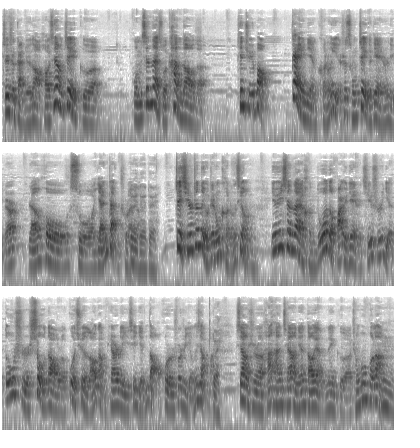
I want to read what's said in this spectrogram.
真是感觉到，好像这个我们现在所看到的天气预报概念，可能也是从这个电影里边儿，然后所延展出来的。对对对，这其实真的有这种可能性，因为现在很多的华语电影其实也都是受到了过去的老港片儿的一些引导或者说是影响吧。对，像是韩寒前两年导演的那个《乘风破浪》，嗯，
